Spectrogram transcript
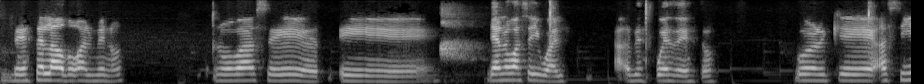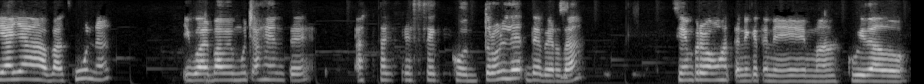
de este lado al menos no va a ser, eh, ya no va a ser igual después de esto. Porque así haya vacuna, igual va a haber mucha gente, hasta que se controle de verdad, siempre vamos a tener que tener más cuidado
